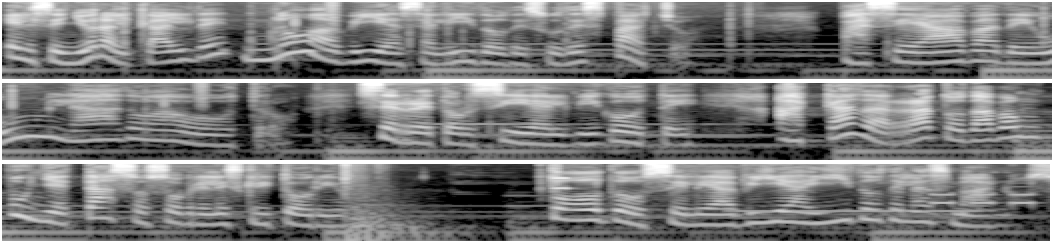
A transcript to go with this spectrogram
El señor alcalde no había salido de su despacho. Paseaba de un lado a otro, se retorcía el bigote, a cada rato daba un puñetazo sobre el escritorio. Todo se le había ido de las manos.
